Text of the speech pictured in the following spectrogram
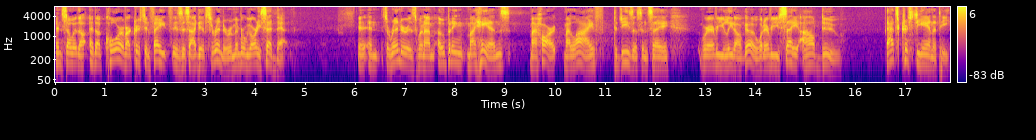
And so, at the, at the core of our Christian faith is this idea of surrender. Remember, we already said that. And, and surrender is when I'm opening my hands, my heart, my life to Jesus and say, Wherever you lead, I'll go. Whatever you say, I'll do. That's Christianity.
